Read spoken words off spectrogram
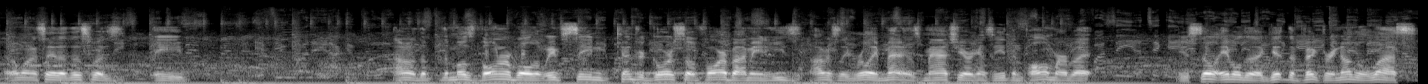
I don't want to say that this was a I don't know, the, the most vulnerable that we've seen Kendrick Gore so far, but I mean, he's obviously really met his match here against Ethan Palmer, but he's still able to get the victory nonetheless.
